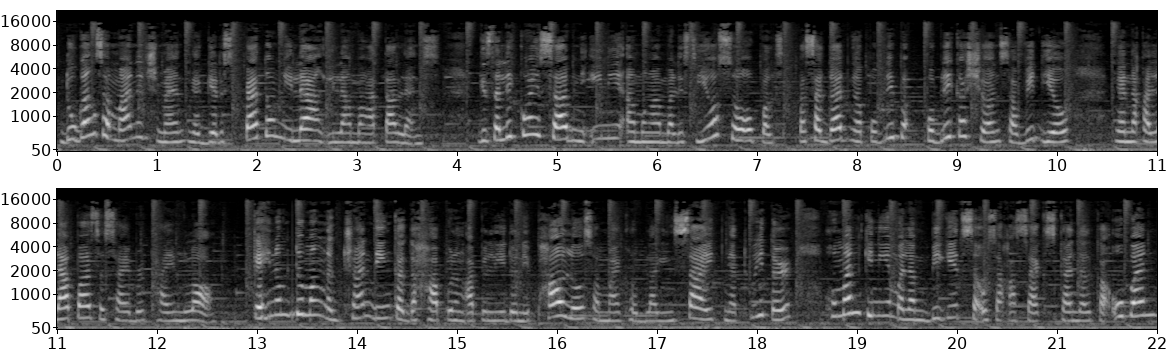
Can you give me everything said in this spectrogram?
Dugang sa management nga girespeto nila ang ilang mga talents. Gisalikoy sab ni ini ang mga malisyoso o pagpasagad nga publikasyon sa video nga nakalapat sa cybercrime law. Kay hinumdumang nagtrending kagahapon ang apelyido ni Paulo sa microblogging site nga Twitter, human kini malambigit sa usa ka sex scandal kauban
